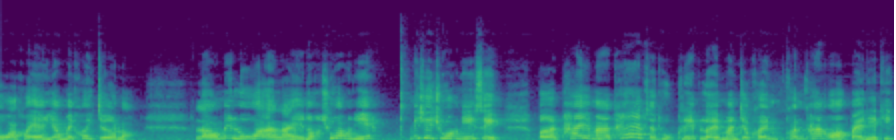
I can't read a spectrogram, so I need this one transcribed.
ตัวเขาเองยังไม่ค่อยเจอหรอก เราไม่รู้ว่าอะไรเนาะช่วงนี้ ไม่ใช่ช่วงนี้สิ เปิดไพ่มาแทบจะทุกคลิปเลย มันจะค่อยค่อนข้างออกไปในทิศ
